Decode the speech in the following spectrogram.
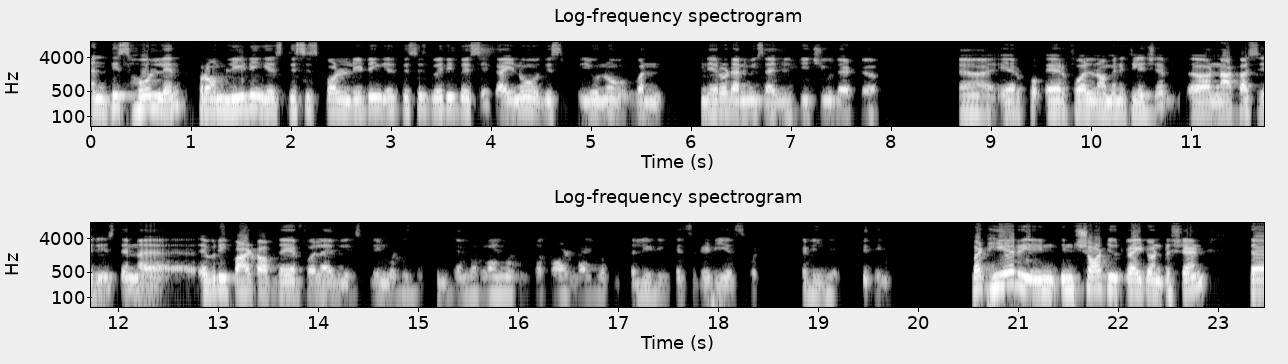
and this whole length from leading edge this is called leading edge. This is very basic. I know this you know one in aerodynamics i will teach you that uh, uh, air airfoil nomenclature uh, NACA series. Then uh, every part of the airfoil i will explain what is the camber line what is the chord line what is the leading edge radius what is the leading edge everything. But here in, in short you try to understand the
